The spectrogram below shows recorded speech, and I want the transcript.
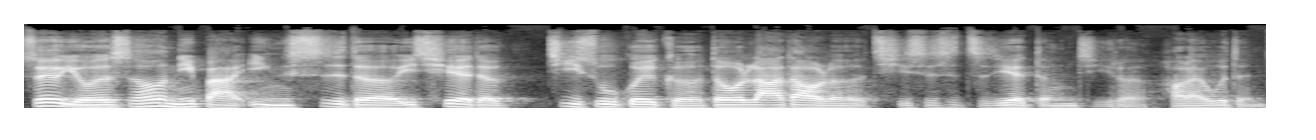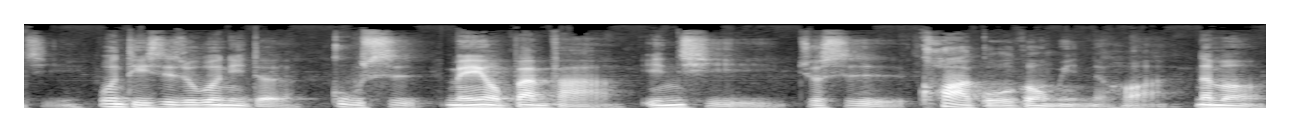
所以有的时候，你把影视的一切的技术规格都拉到了其实是职业等级了，好莱坞等级。问题是，如果你的故事没有办法引起就是跨国共鸣的话，那么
